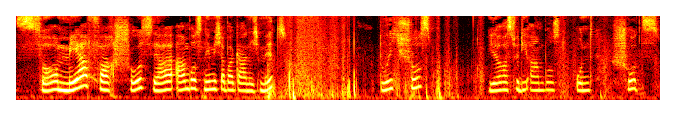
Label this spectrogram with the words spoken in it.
So, Mehrfachschuss, ja. Armbrust nehme ich aber gar nicht mit. Durchschuss. Wieder was für die Armbrust. Und Schutz.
